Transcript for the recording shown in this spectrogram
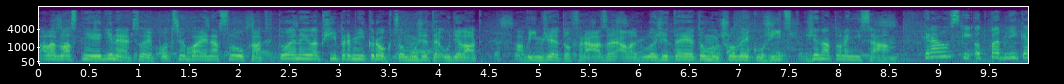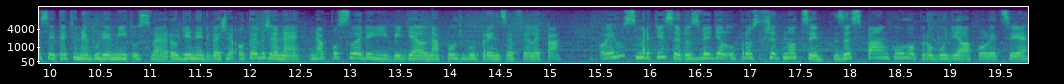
Ale vlastně jediné, co je potřeba, je naslouchat. To je nejlepší první krok, co můžete udělat. A vím, že je to fráze, ale důležité je tomu člověku říct, že na to není sám. Královský odpadlík asi teď nebude mít u své rodiny dveře otevřené. Naposledy ji viděl na pohřbu prince Filipa. O jeho smrti se dozvěděl uprostřed noci. Ze spánku ho probudila policie.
